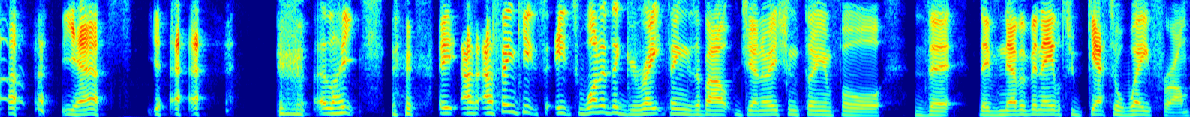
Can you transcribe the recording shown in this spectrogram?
yes. Yeah. like it, I, I think it's it's one of the great things about generation 3 and 4 that they've never been able to get away from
